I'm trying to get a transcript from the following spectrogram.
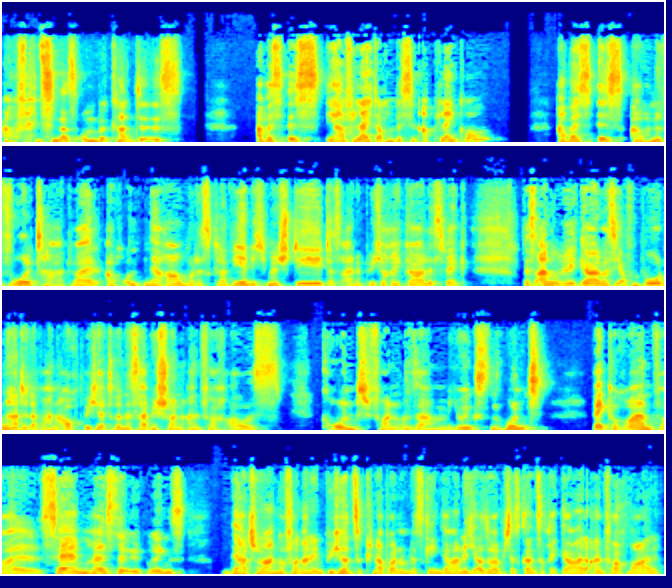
Auch wenn es das Unbekannte ist. Aber es ist ja vielleicht auch ein bisschen Ablenkung, aber es ist auch eine Wohltat, weil auch unten der Raum, wo das Klavier nicht mehr steht, das eine Bücherregal ist weg. Das andere Regal, was ich auf dem Boden hatte, da waren auch Bücher drin, das habe ich schon einfach aus Grund von unserem jüngsten Hund weggeräumt, weil Sam heißt er übrigens, der hat schon angefangen an den Büchern zu knappern und das ging gar nicht. Also habe ich das ganze Regal einfach mal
